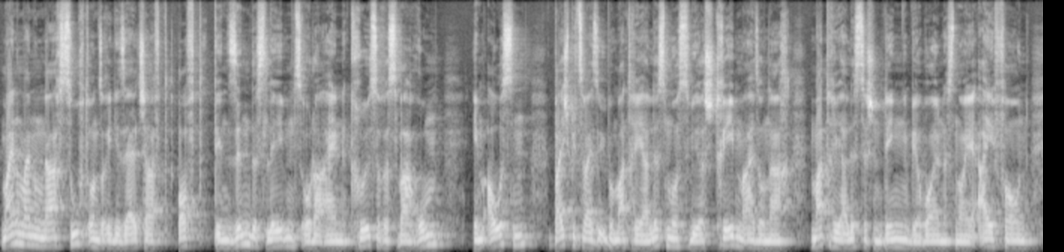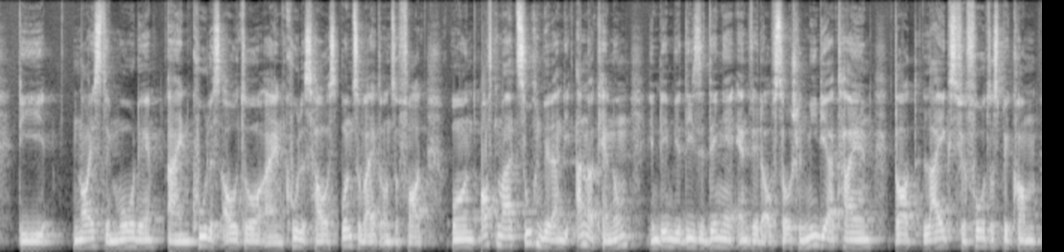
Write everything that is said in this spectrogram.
Meiner Meinung nach sucht unsere Gesellschaft oft den Sinn des Lebens oder ein größeres Warum im Außen, beispielsweise über Materialismus. Wir streben also nach materialistischen Dingen. Wir wollen das neue iPhone, die neueste Mode, ein cooles Auto, ein cooles Haus und so weiter und so fort. Und oftmals suchen wir dann die Anerkennung, indem wir diese Dinge entweder auf Social Media teilen, dort Likes für Fotos bekommen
